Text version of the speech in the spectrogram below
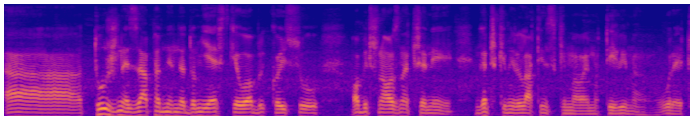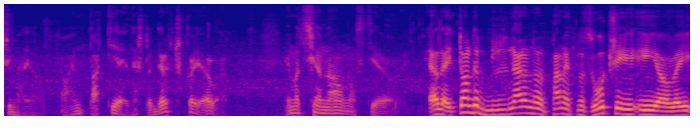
a, tužne zapadne nadomjestke u oblik koji su obično označeni grčkim ili latinskim ovaj, motivima u rečima, jel? Kao empatija je nešto grčko, jel? Emocionalnost je, ovaj. Jel da, i to onda, naravno, pametno zvuči, i, ovaj,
